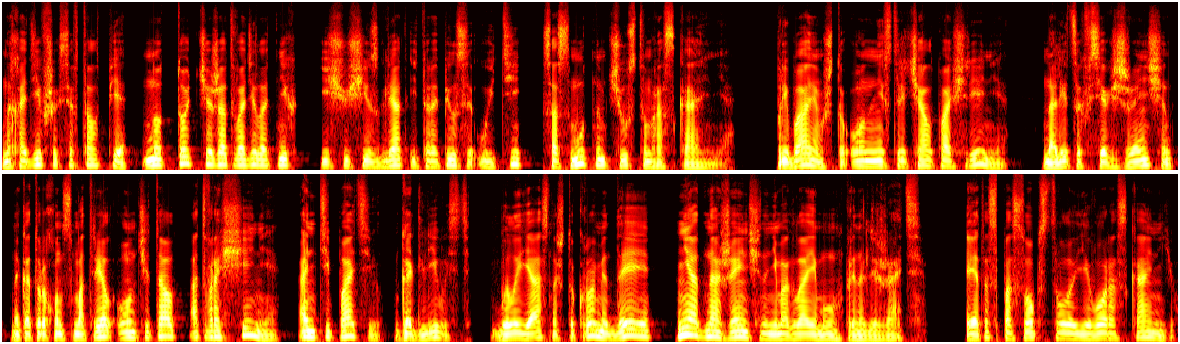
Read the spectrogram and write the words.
находившихся в толпе, но тотчас же отводил от них ищущий взгляд и торопился уйти со смутным чувством раскаяния. Прибавим, что он не встречал поощрения. На лицах всех женщин, на которых он смотрел, он читал отвращение, антипатию, годливость. Было ясно, что кроме Деи ни одна женщина не могла ему принадлежать. Это способствовало его раскаянию.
